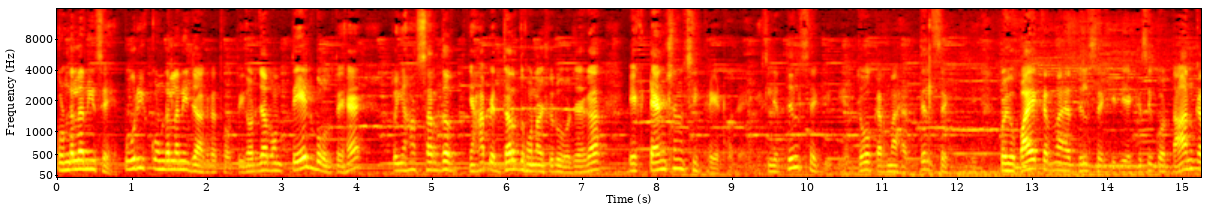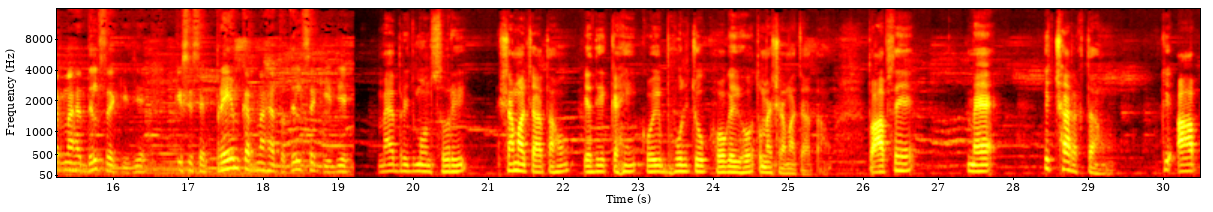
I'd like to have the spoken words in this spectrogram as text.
कुंडलनी से, पूरी कुंडलनी जागृत होती है। और जब हम तेज बोलते हैं तो यहाँ सर दर्द यहाँ पे दर्द होना शुरू हो जाएगा, एक टेंशन सी क्रिएट हो जाएगी। इसलिए दिल से कीजिए, जो करना है दिल से कीजिए। कोई उपाय करना है दिल से कीजिए, किसी को दान करना है दिल से कीजिए, किसी से प्रेम करना है तो दिल से कीजिए। मैं ब्रिजमोहन सूरी, क्षमा चाहता हूँ, यदि कहीं कोई भूल चूक हो गई हो तो मैं क्षमा चाहता हूँ। तो आपसे मैं इच्छा रखता हूँ कि आप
